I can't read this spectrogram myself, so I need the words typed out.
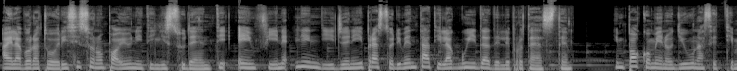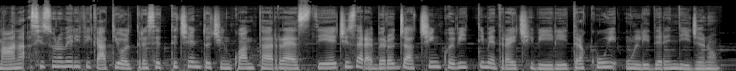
Ai lavoratori si sono poi uniti gli studenti e infine gli indigeni, presto diventati la guida delle proteste. In poco meno di una settimana si sono verificati oltre 750 arresti e ci sarebbero già 5 vittime tra i civili, tra cui un leader indigeno.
